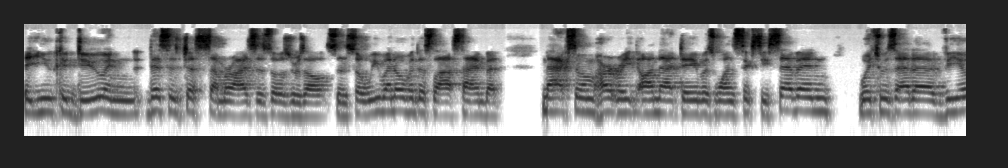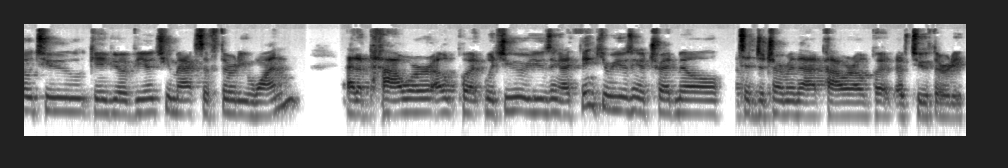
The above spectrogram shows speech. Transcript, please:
that you could do. And this is just summarizes those results. And so we went over this last time, but maximum heart rate on that day was 167, which was at a VO2, gave you a VO2 max of 31 at a power output, which you were using, I think you were using a treadmill to determine that power output of 230.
